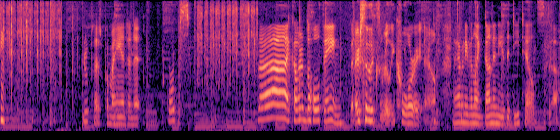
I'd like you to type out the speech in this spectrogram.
Oops, I just put my hand in it. Oops. Ah, I colored the whole thing. That actually looks really cool right now. I haven't even like done any of the detailed stuff.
